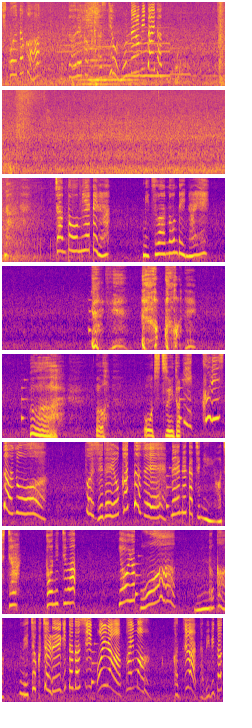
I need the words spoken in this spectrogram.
聞こえたか？誰かが助けを呼んでるみたいだ。ちゃんと見えてる？水は飲んでいない？はああ落ち着いたびっくりしたぞ無事でよかったぜねえねたちにおじちゃんこんにちは。ようよ。おおなんかめちゃくちゃ礼儀正しいおいらはパイモン。こっちは旅人だ。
